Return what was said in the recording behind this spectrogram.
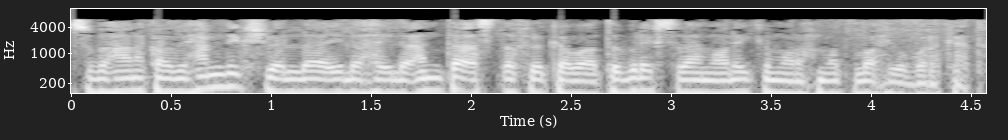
Subhanaka wa bihamdik, la ilaha illa anta astaghfiruka wa atubu ilaik. Assalamualaikum warahmatullahi wabarakatuh.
